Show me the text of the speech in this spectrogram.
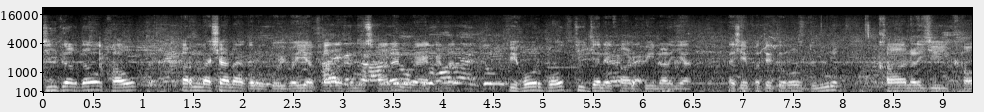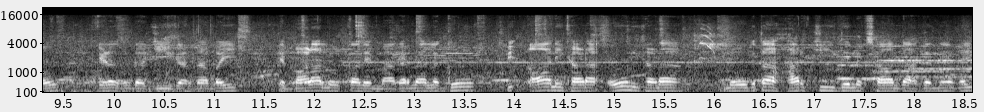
ਜੀ ਕਰਦਾ ਉਹ ਖਾਓ, ਪਰ ਨਸ਼ਾ ਨਾ ਕਰੋ ਕੋਈ ਬਾਈ, ਆਪਾਂ ਤਾਂ ਤੁਹਾਨੂੰ ਸਾਰਿਆਂ ਨੂੰ ਐ ਕਹਿੰਦਾ ਵੀ ਹੋਰ ਬਹੁਤ ਚੀਜ਼ਾਂ ਨੇ ਖਾਣ ਪੀਣ ਵਾਲੀਆਂ, ਨਸ਼ੇ ਪੱਤੇ ਤੋਂ ਰਹੋ ਦੂਰ, ਖਾਣ ਵਾਲੀ ਚੀਜ਼ ਖਾਓ, ਜਿਹੜਾ ਤੁਹਾਡਾ ਜੀ ਕਰਦਾ ਬਾਈ, ਤੇ ਬਾਹਲਾ ਲੋਕਾਂ ਦੇ ਮਗਰ ਨਾ ਲੱਗੋ ਵੀ ਆਹ ਨਹੀਂ ਖਾਣਾ, ਉਹ ਨਹੀਂ ਖਾਣਾ, ਲੋਕ ਤਾਂ ਹਰ ਚੀਜ਼ ਦੇ ਨੁਕਸਾਨ ਦੱਸ ਦਿੰਦੇ ਆ ਬਾਈ।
